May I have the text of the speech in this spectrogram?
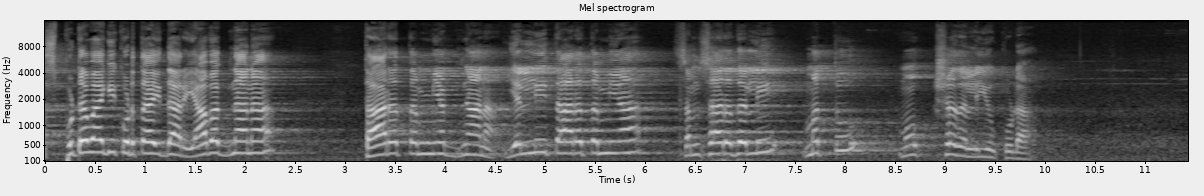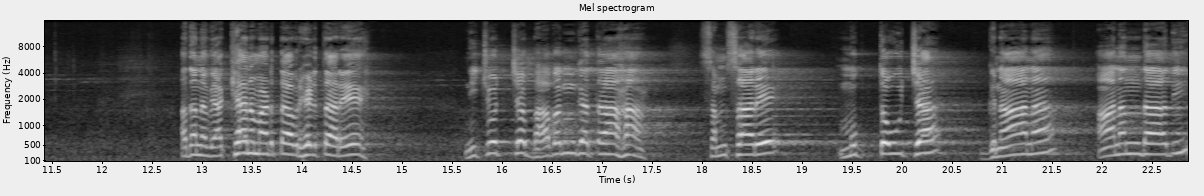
ಸ್ಫುಟವಾಗಿ ಕೊಡ್ತಾ ಇದ್ದಾರೆ. ಯಾವ ಜ್ಞಾನ? ತಾರತಮ್ಯ ಜ್ಞಾನ. ಎಲ್ಲಿ ತಾರತಮ್ಯ? ಸಂಸಾರದಲ್ಲಿ ಮತ್ತು ಮೋಕ್ಷದಲ್ಲಿಯೂ ಕೂಡ. ಅದನ್ನು ವ್ಯಾಖ್ಯಾನ ಮಾಡ್ತಾ ಅವ್ರು ಹೇಳ್ತಾರೆ, ನಿಚೋಚ್ಚ ಭಾವಂಗತಾ ಸಂಸಾರೇ, ಮುಕ್ತೌಚ, ಜ್ಞಾನ, ಆನಂದಾದಿ,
